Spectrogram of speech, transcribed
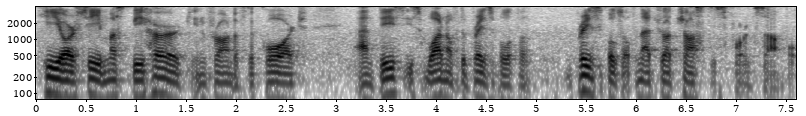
he or she must be heard in front of the court. And this is one of the principle of, principles of natural justice, for example.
